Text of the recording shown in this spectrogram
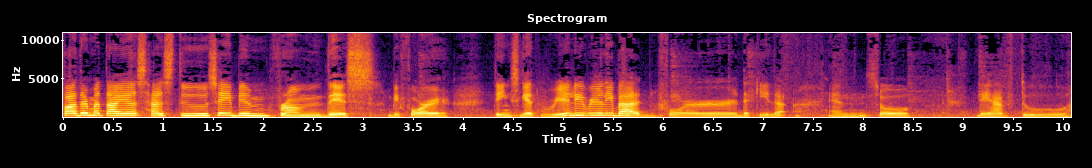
Father Matthias has to save him from this before things get really really bad for Dakila. And so they have to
